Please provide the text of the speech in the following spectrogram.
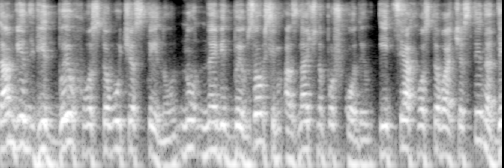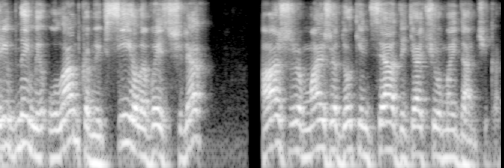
Там він відбив хвостову частину. Ну, не відбив зовсім, а значно пошкодив. І ця хвостова частина дрібними уламками всіяла весь шлях аж майже до кінця дитячого майданчика.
